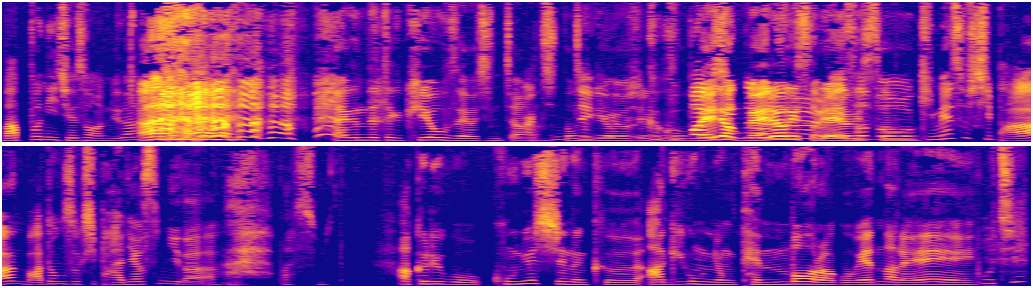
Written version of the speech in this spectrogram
맛분이 죄송합니다. 아 근데 되게 귀여우세요 진짜. 아, 진짜 너무. 귀여우시고 그 굿바이 매력 매력 있어 매력 있어. 김혜수 씨 반, 마동석 씨 반이었습니다. 아 맞습니다. 아 그리고 공유 씨는 그 아기 공룡 덴버라고 옛날에 뭐지?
